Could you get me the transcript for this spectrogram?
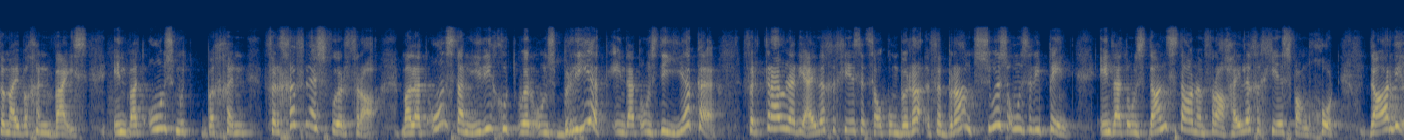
vir my begin wys en wat ons moet begin vergifnis voorvra. Maar laat ons dan hierdie goed oor ons breek en dat ons die heuke vertrou dat die Heilige Gees dit sal kom verbrand soos ons repent en laat ons dan staan en vra Heilige Gees van God daardie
